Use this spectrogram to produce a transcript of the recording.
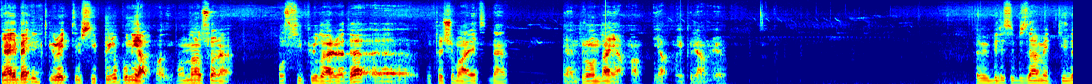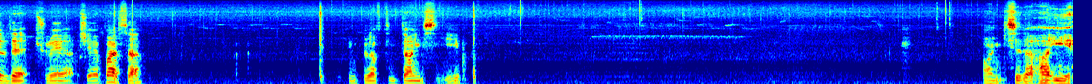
Yani ben ilk ürettiğim CPU'yu bunu yapmalıyım. Ondan sonra o CPU'larla da e, bu taşıma aletinden yani drone'dan yapmam, yapmayı planlıyorum. Tabii birisi bir zahmet gelir de şuraya şey yaparsa bakayım crafting'de hangisi iyi? Hangisi daha iyi?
